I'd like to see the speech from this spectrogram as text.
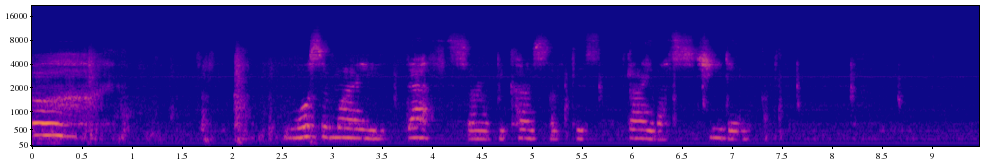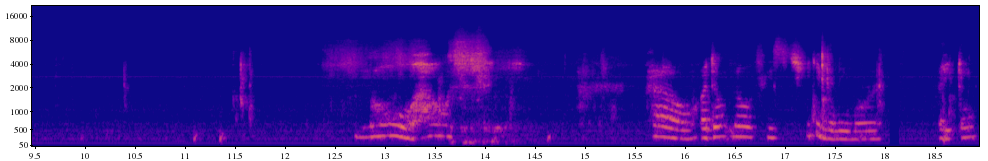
Oh. Most of my deaths are because of this guy that's cheating. No, how is How? I don't know if he's cheating anymore. I don't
